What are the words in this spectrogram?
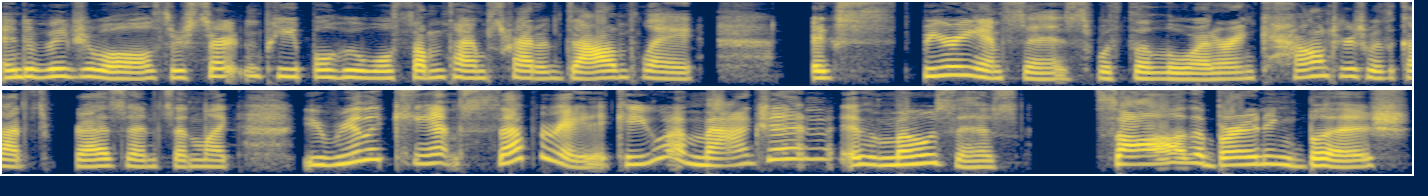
individuals, there's certain people who will sometimes try to downplay experiences with the Lord or encounters with God's presence, and like you really can't separate it. Can you imagine if Moses saw the burning bush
